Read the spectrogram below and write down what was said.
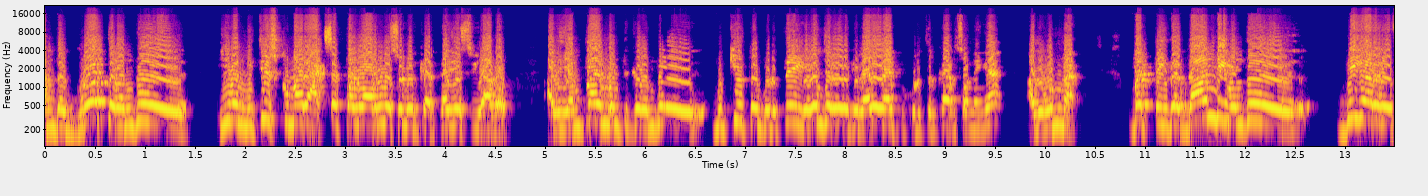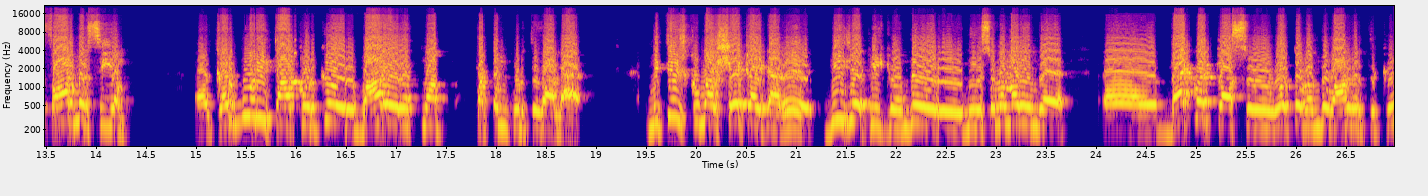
அந்த குரோத் வந்து ஈவன் நிதிஷ்குமார் அக்செப்ட் பண்ணுவாருன்னு சொல்லியிருக்காரு தேஜஸ்வி யாதவ் அது எம்ப்ளாய்மெண்ட்டுக்கு வந்து முக்கியத்துவம் கொடுத்து இளைஞர்களுக்கு வேலை வாய்ப்பு கொடுத்திருக்காருன்னு சொன்னீங்க. அது உண்மை. பட் இதை தாண்டி வந்து பீகார் ஃபார்மர் சிஎம் கர்பூரி தாக்கூருக்கு ஒரு பாரத ரத்னா பட்டம் கொடுத்ததால நிதிஷ்குமார் ஷேக் ஆயிட்டாரு. பிஜேபிக்கு வந்து ஒரு நீங்க சொன்ன மாதிரி இந்த பேக்வர்ட் கிளாஸ் ஓட்டை வந்து வாங்குறதுக்கு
